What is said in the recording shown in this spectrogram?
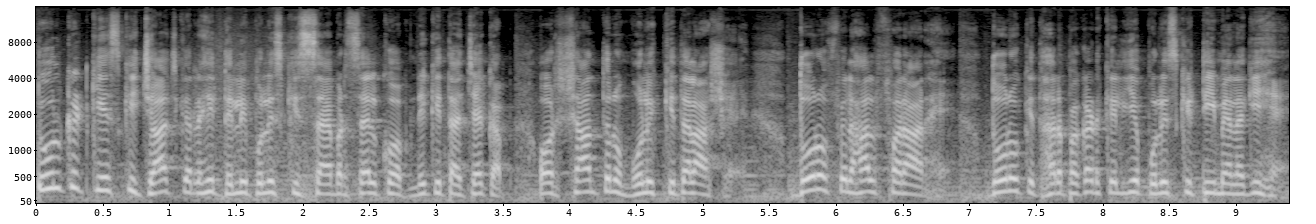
टूलकिट केस की जाँच कर रही दिल्ली पुलिस की साइबर सेल को अब निकिता जैकब और शांतनु मुलुक की तलाश है। दोनों फ़िलहाल फरार हैं। दोनों की धरपकड़ के लिए पुलिस की टीमें लगी हैं।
